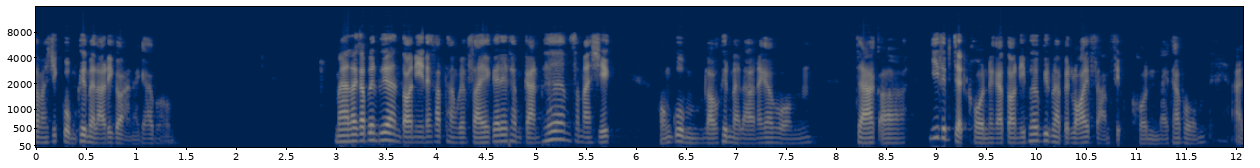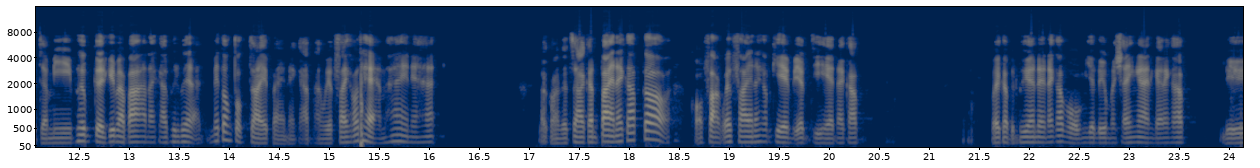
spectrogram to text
สมาชิกกลุ่มขึ้นมาแล้วดีกว่านะครับผมมาแล้วครับเพื่อนๆตอนนี้นะครับทางเว็บไซต์ก็ได้ทำการเพิ่มสมาชิก ของกลุ่มเราขึ้นมาแล้วนะครับผมจากเอ่อ27 คนนะครับ ตอนนี้เพิ่มขึ้นมาเป็น 130 คนนะครับผม อาจจะมีเพิ่มเกินขึ้นมาบ้างนะครับ เพื่อนๆ ไม่ต้องตกใจไปนะครับ ทางเว็บไซต์เขาแถมให้นะฮะ แล้วก่อนจะจากกันไปนะครับ ก็ขอฝากเว็บไซต์นะครับ KMFGH นะครับ ไว้กับเพื่อนๆเลยนะครับผม อย่าลืมมาใช้งานกันนะครับ หรือ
